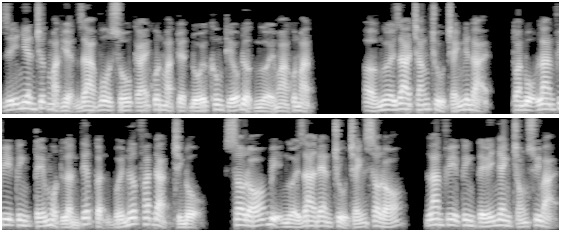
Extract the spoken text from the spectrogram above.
dĩ nhiên trước mặt hiện ra vô số cái khuôn mặt tuyệt đối không thiếu được người hoa khuôn mặt. Ở người da trắng chủ tránh niên đại, toàn bộ lan phi kinh tế một lần tiếp cận với nước phát đạt trình độ, sau đó bị người da đen chủ tránh sau đó, lan phi kinh tế nhanh chóng suy bại.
